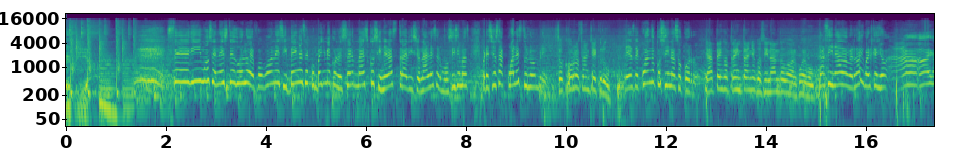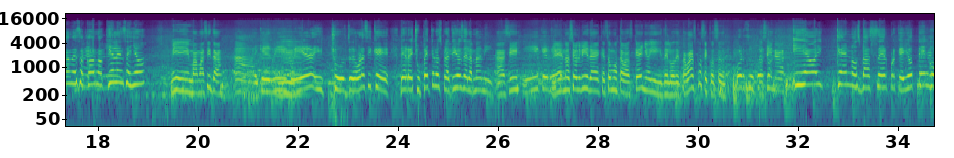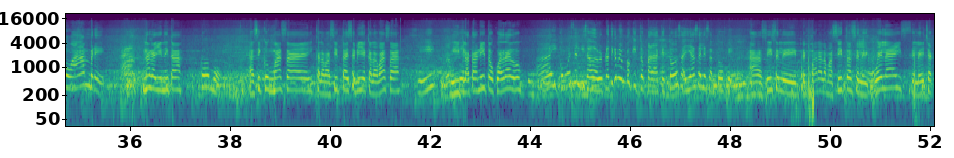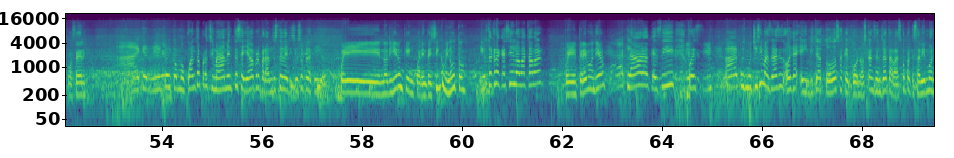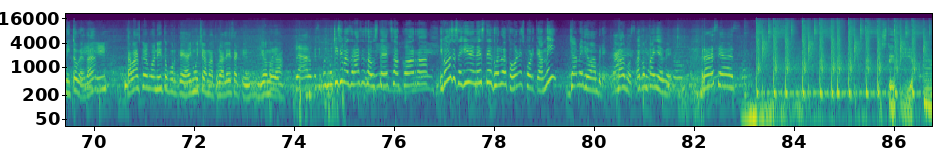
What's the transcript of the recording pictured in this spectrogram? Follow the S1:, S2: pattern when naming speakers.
S1: este día.
S2: Seguimos en este duelo de fogones y vénganse, acompáñenme a conocer más cocineras tradicionales, hermosísimas, preciosa. ¿Cuál es tu nombre?
S3: Socorro Sánchez Cruz.
S2: ¿Desde cuándo cocinas, Socorro?
S3: Ya tengo 30 años cocinando al juego.
S2: Casi nada, ¿verdad? Igual que yo. Ah, óigame, Socorro. ¿Quién le enseñó?
S3: Mi mamacita.
S2: Ay, qué rico. Y, era- y ahora sí que de rechupete los platillos de la mami.
S3: Así.
S2: Sí, qué rico.
S3: Eh, no se olvida que somos tabasqueños y de lo de Tabasco se cocina.
S2: Por supuesto.
S3: Cocina.
S2: ¿Y hoy qué nos va a hacer? Porque yo tengo hambre.
S3: Una gallinita
S2: ¿Cómo?
S3: así con masa y calabacita y semilla de calabaza
S2: Sí.
S3: y platanito cuadrado.
S2: Ay, ¿cómo es el guisado? A ver, platícame un poquito para que todos allá se les antoje.
S3: Así se le prepara la masita, se le cuela y se le echa a cocer.
S2: Ay, qué rico. ¿Y como cuánto aproximadamente se lleva preparando este delicioso platillo?
S3: Pues nos dijeron que en 45 minutos.
S2: ¿Y usted cree que sí lo va a acabar?
S3: Pues esperemos un día.
S2: Ah, claro que sí. Pues,
S3: que sí.
S2: ay, pues muchísimas gracias. Oiga, e invite a todos a que conozcan Centro de Tabasco porque está bien bonito, ¿verdad?
S3: Sí, Tabasco es bonito porque hay mucha naturaleza que Dios nos
S2: Pues,
S3: da.
S2: claro que sí. Pues muchísimas gracias a usted, Socorro. Y vamos a seguir en este duelo de fogones porque a mí ya me dio hambre. Vamos, acompáñenme. Gracias.
S1: Este día.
